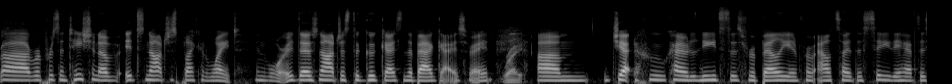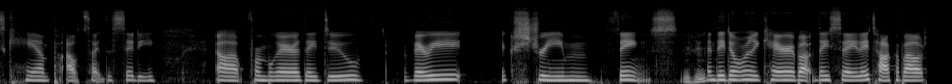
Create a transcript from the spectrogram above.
uh, representation of it's not just black and white in war. There's not just the good guys and the bad guys, right? right. um, Jet, who kind of leads this rebellion from outside the city. They have this camp outside the city, uh, from where they do very extreme things, Mm-hmm. and they don't really care about. They say they talk about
